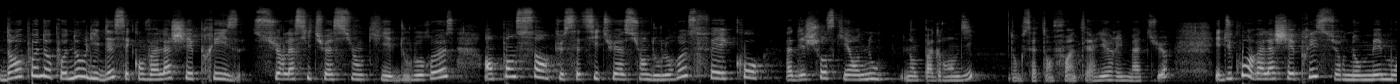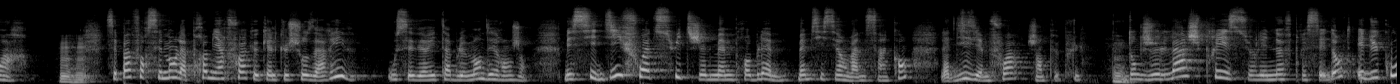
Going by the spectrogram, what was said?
Dans Oponopono, l'idée c'est qu'on va lâcher prise sur la situation qui est douloureuse en pensant que cette situation douloureuse fait écho à des choses qui en nous n'ont pas grandi, donc cet enfant intérieur immature, et du coup on va lâcher prise sur nos mémoires. Mhm. C'est pas forcément la première fois que quelque chose arrive, où c'est véritablement dérangeant. Mais si dix fois de suite j'ai le même problème, même si c'est en 25 ans, la dixième fois, j'en peux plus. Hmm. Donc je lâche prise sur les neuf précédentes et du coup,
